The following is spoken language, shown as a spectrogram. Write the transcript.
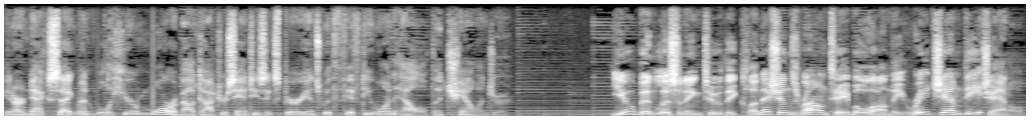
In our next segment, we'll hear more about Dr. Santy's experience with 51L, the Challenger. You've been listening to the Clinicians Roundtable on the ReachMD channel.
